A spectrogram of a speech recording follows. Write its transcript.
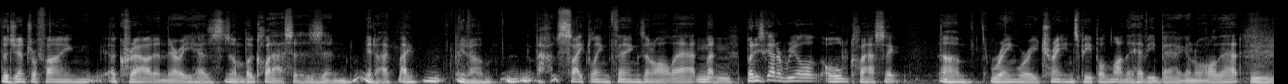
the gentrifying crowd, and there he has Zumba classes and you know I, I you know cycling things and all that. Mm-hmm. But but he's got a real old classic um, ring where he trains people on the heavy bag and all of that. Mm-hmm.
